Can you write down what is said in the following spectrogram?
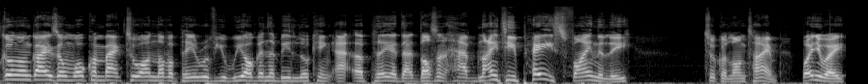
going on guys and welcome back to another player review. We are going to be looking at a player that doesn't have 90 pace finally. Took a long time. But anyway,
